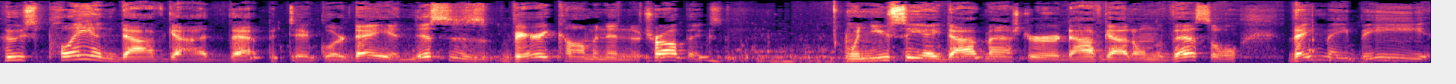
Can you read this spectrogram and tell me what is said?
who's playing dive guide that particular day. And this is very common in the tropics when you see a dive master or dive guide on the vessel, they may be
